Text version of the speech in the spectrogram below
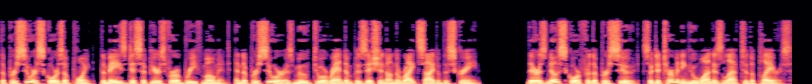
the pursuer scores a point, the maze disappears for a brief moment, and the pursuer is moved to a random position on the right side of the screen. There is no score for the pursued, so determining who won is left to the players.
